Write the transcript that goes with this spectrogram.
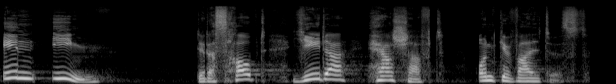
in ihm, der das Haupt jeder Herrschaft und Gewalt ist.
